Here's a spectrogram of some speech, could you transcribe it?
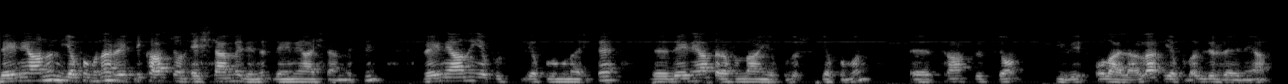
DNA'nın yapımına replikasyon, eşlenme denir. DNA eşlenmesi. RNA'nın yapı, yapılımına ise e, DNA tarafından yapılır yapımı. E, transkripsiyon gibi olaylarla yapılabilir RNA.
